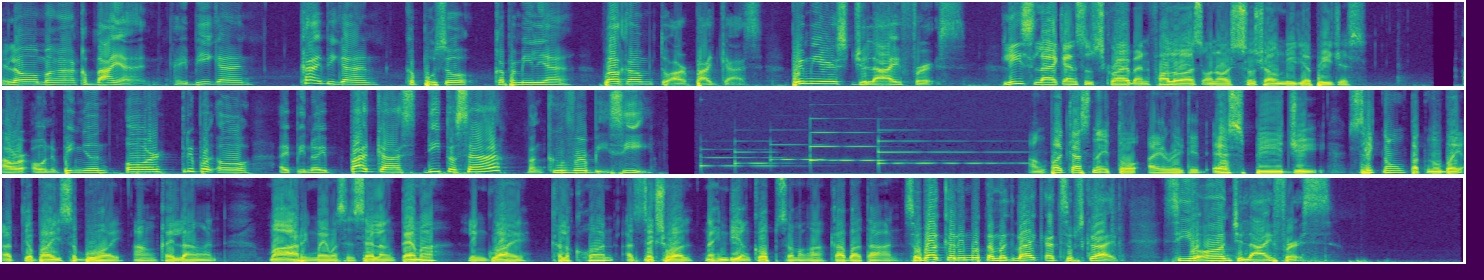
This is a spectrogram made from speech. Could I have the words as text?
Hello mga kabayan, kaibigan, kaibigan, kapuso, kapamilya. Welcome to our podcast. Premieres July 1st. Please like and subscribe and follow us on our social media pages. Our Own Opinion or Triple O ay Pinoy Podcast dito sa Vancouver, BC. Ang podcast na ito ay rated SPG. Striktong patnubay at gabay sa buhay ang kailangan. Maaring may masaselang tema, lingwahe, kalokohan at sexual na hindi angkop sa mga kabataan. So huwag kalimutan mag-like at subscribe. See you on July 1st.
